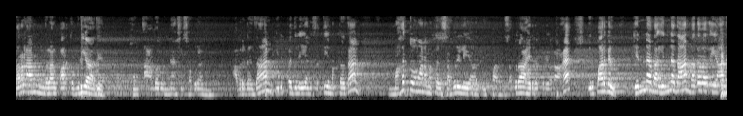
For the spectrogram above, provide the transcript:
வரலாறும் உங்களால் பார்க்க முடியாது. அவர்கள் தான் இருப்பதிலேயே அந்த சத்திய மக்கள் தான் மகத்துவமான மக்கள். சபுரிலேயே இருப்பார்கள் சபுராக இருக்கக்கூடியவராக இருப்பார்கள். என்ன என்னதான் வகை வகையான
